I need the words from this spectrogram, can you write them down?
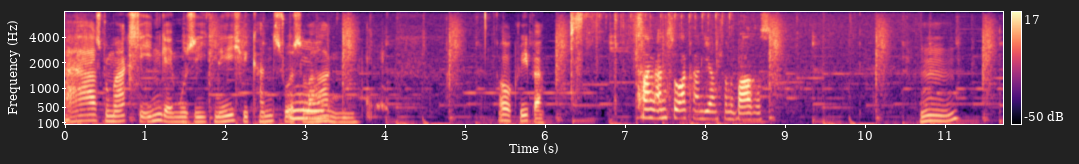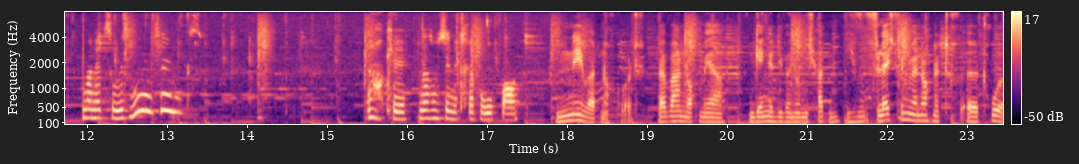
Was? Du magst die Ingame-Musik nicht? Wie kannst du es Nee. wagen? Oh, Creeper. Fang an zu ackern, die haben schon eine Basis. Hm. Immer nett zu wissen, hm, ich seh nix. Okay, lass uns hier eine Treppe hochbauen. Nee, warte noch kurz. Da waren noch mehr Gänge, die wir noch nicht hatten. Ich, vielleicht finden wir noch eine Tr äh, Truhe.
